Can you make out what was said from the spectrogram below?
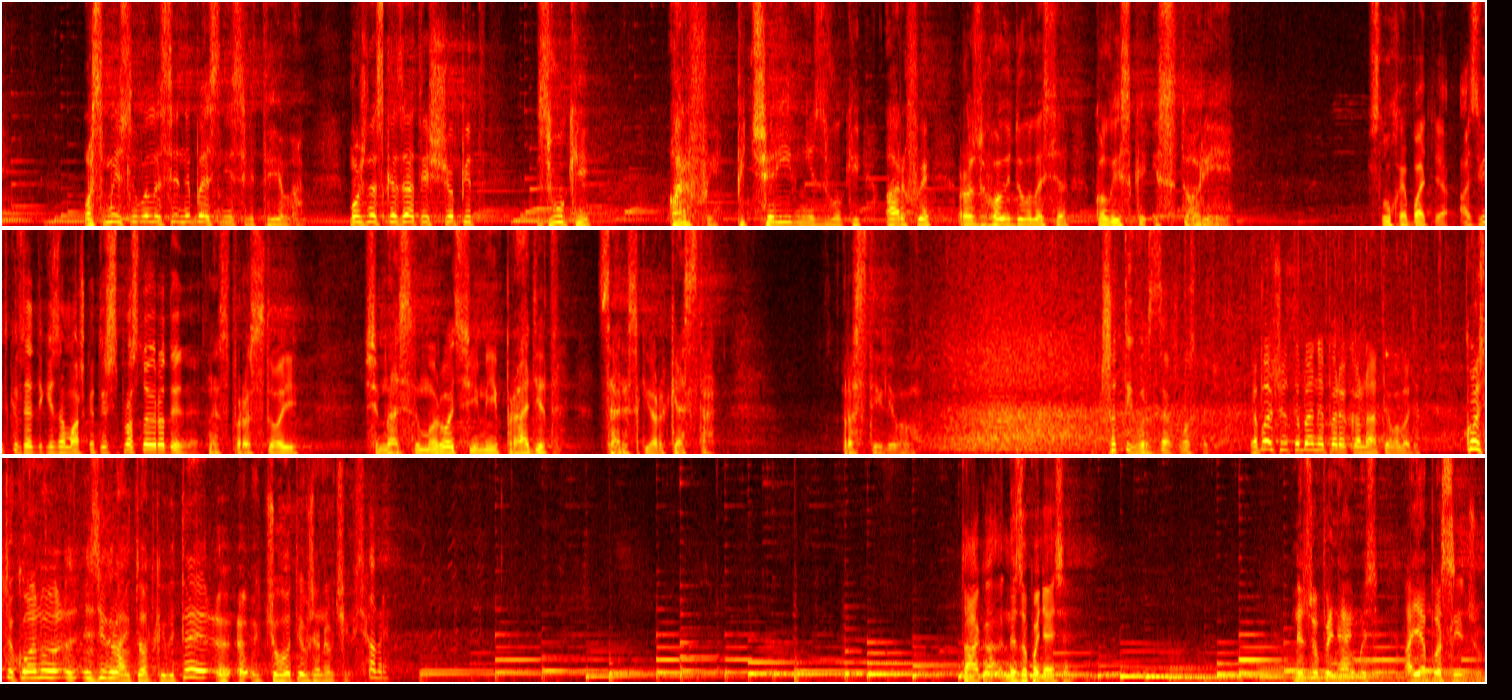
осмислювалися небесні світила. Можна сказати, що під звуки арфи, під чарівні звуки арфи розгойдувалася колиска історії. Слухай, батя, а звідки в тебе такі замашки? Ти ж з простої родини. З простої. В 17-му році мій прадід царський оркестр розстрілював. Що ти верзеш, господи? Я бачу, тебе не переконати, Володя. Костику, а ну зіграй таткові те, е, е, чого ти вже навчився. Добре. Так, а не зупиняйся. Не зупиняємось, а я посиджу.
